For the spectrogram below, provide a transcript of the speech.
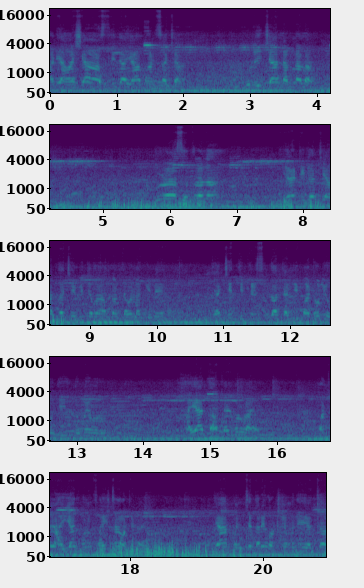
आणि आशा असलेल्या या माणसाच्या मुलीच्या लग्नाला सोळा सतराला या ठिकाणचे आताचे विद्यमान आमदार त्यावेळेला गेले. त्याची तिकीटसुद्धा त्यांनी पाठवली होती दुबईवरून. हयात हॉटेल म्हणून आहे. हॉटेल हयात म्हणून फाईव्ह स्टार हॉटेल आहे. त्या पंचतारे हॉटेलमध्ये यांचा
